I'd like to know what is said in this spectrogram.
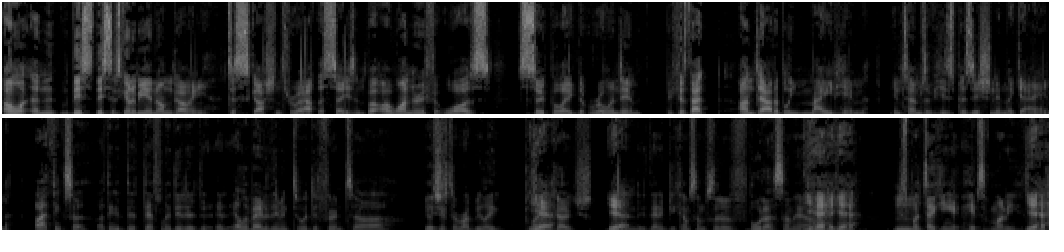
I want, and this this is going to be an ongoing discussion throughout the season. But I wonder if it was Super League that ruined him because that undoubtedly made him in terms of his position in the game. I think so. I think it definitely did. It, it elevated him into a different. Uh, it was just a rugby league player Yeah. coach. Yeah. And then he becomes some sort of Buddha somehow. Yeah, yeah, Just by Mm. taking it heaps of money. yeah.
